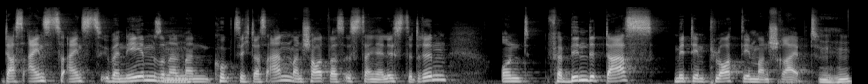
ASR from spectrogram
das eins zu eins zu übernehmen, sondern mhm. man guckt sich das an, man schaut, was ist da in der Liste drin und verbindet das mit dem Plot, den man schreibt. Mhm.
